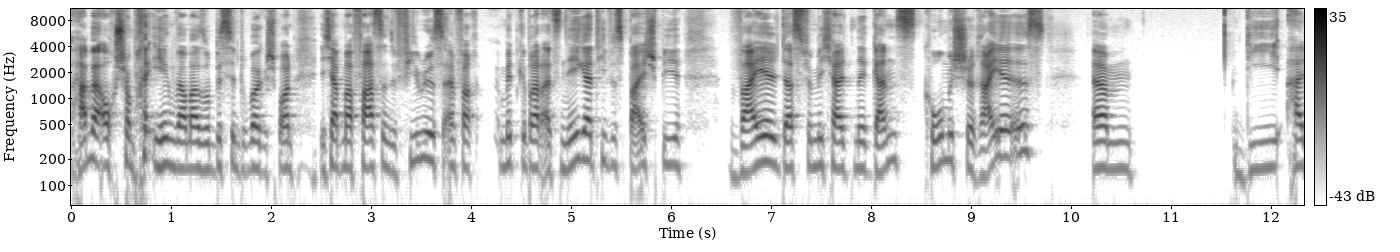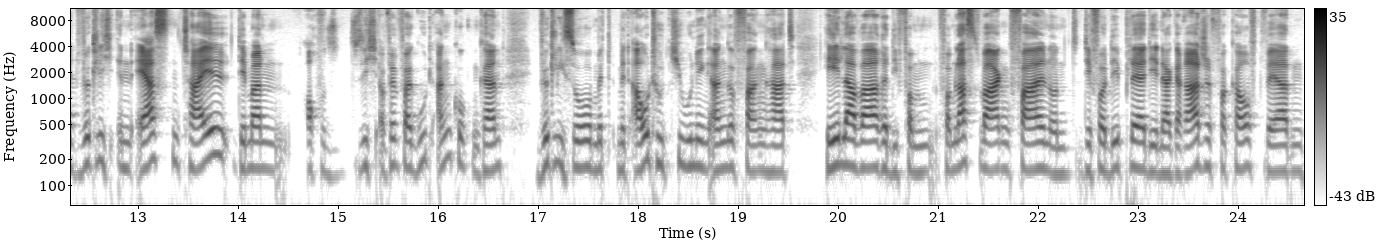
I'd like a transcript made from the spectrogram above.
haben wir auch schon mal irgendwann mal so ein bisschen drüber gesprochen. Ich habe mal Fast and the Furious einfach mitgebracht als negatives Beispiel, weil das für mich halt eine ganz komische Reihe ist, ähm, die halt wirklich im ersten Teil, den man auch sich auf jeden Fall gut angucken kann, wirklich so mit, mit Autotuning angefangen hat, Hehlerware, die vom, vom Lastwagen fallen und DVD-Player, die in der Garage verkauft werden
